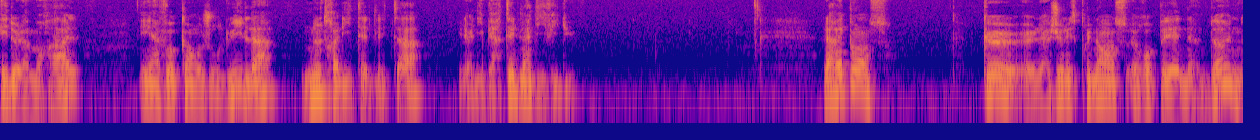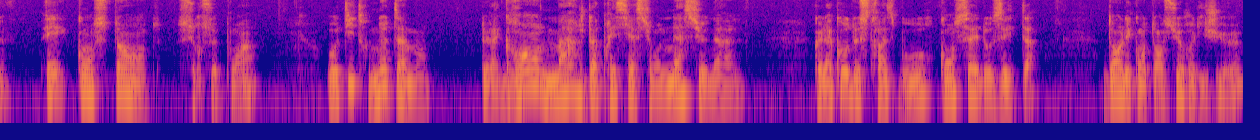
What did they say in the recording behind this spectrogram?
et de la morale, et invoquant aujourd'hui la neutralité de l'État et la liberté de l'individu. La réponse que la jurisprudence européenne donne est constante sur ce point, au titre notamment de la grande marge d'appréciation nationale que la Cour de Strasbourg concède aux États dans les contentieux religieux,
